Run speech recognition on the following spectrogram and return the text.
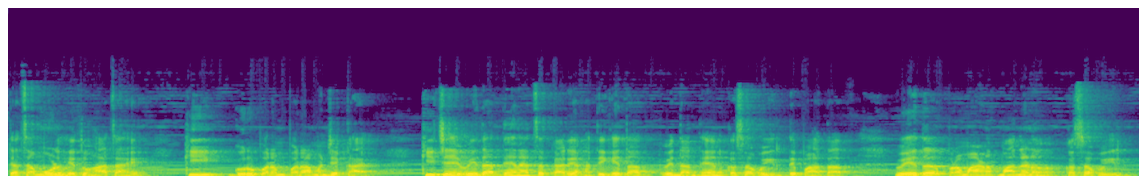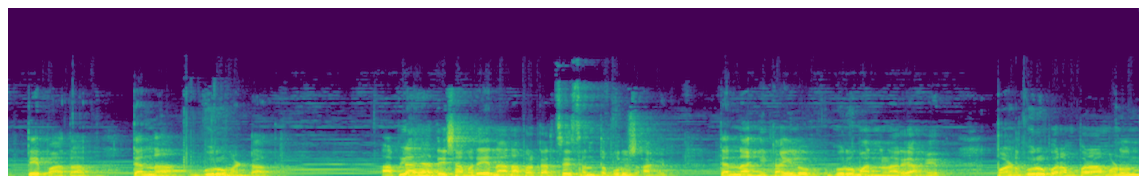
त्याचा मूळ हेतू हाच आहे की गुरुपरंपरा म्हणजे काय? की जे वेदाध्ययनाचं कार्य हाती घेतात वेदाध्ययन कसं होईल ते पाहतात. वेद प्रमाण मानणं कसं होईल ते पाहतात. त्यांना गुरु म्हणतात. आपल्या या देशामध्ये नाना प्रकारचे संत पुरुष आहेत. त्यांनाही काही लोक गुरु मानणारे आहेत. पण गुरु परंपरा म्हणून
